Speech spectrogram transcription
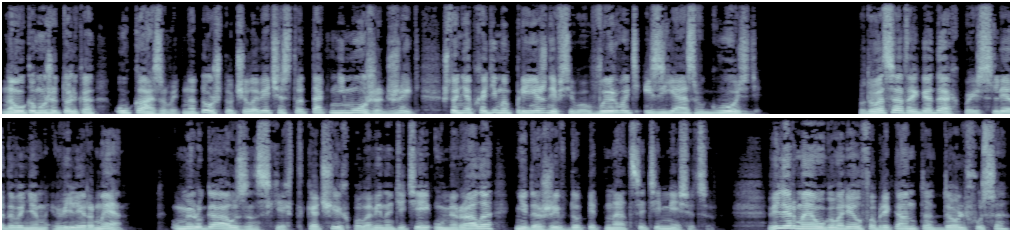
Наука может только указывать на то, что человечество так не может жить, что необходимо прежде всего вырвать из язв гвозди. В 20-х годах, по исследованиям Вильерме, у мюргаузенских ткачих половина детей умирала, не дожив до 15 месяцев. Вильерме уговорил фабриканта Дольфуса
